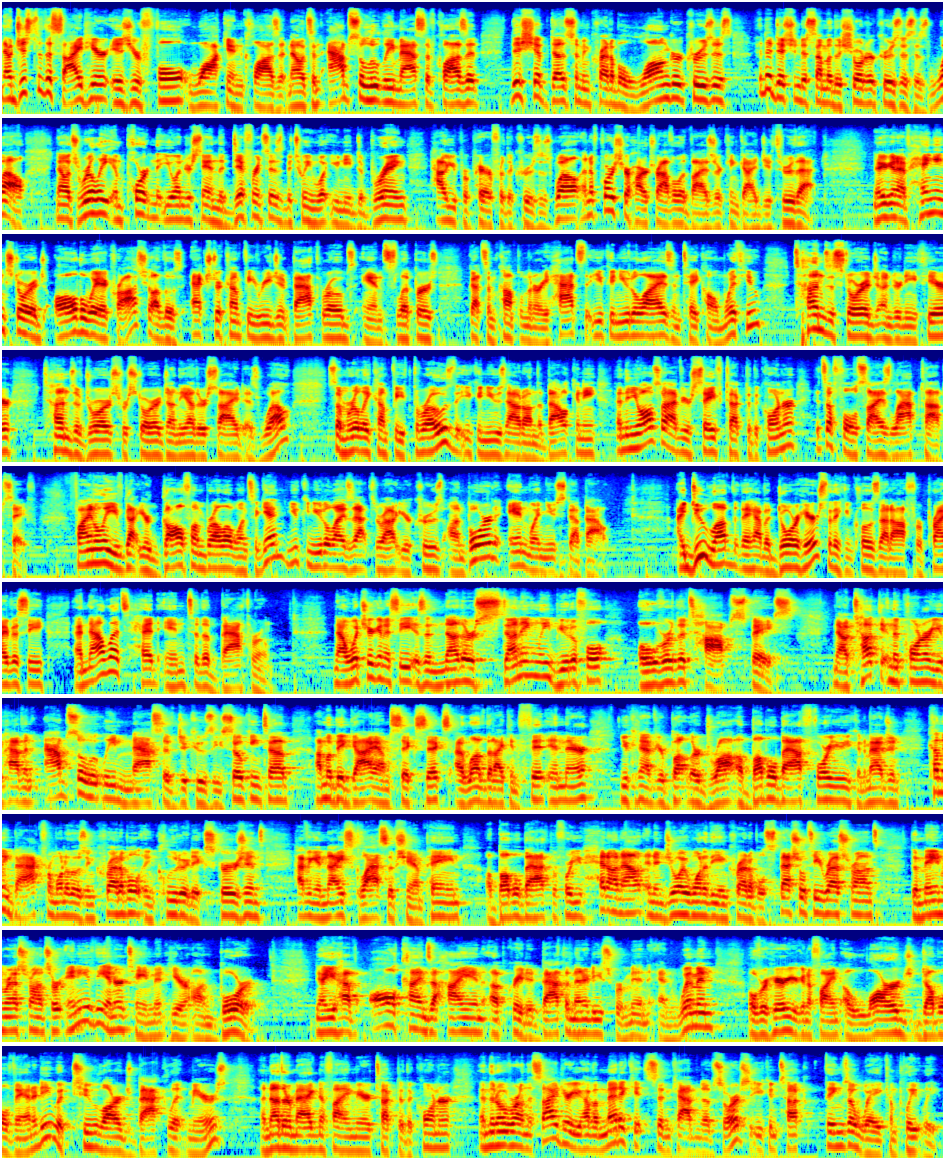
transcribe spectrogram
Now just to the side here is your full walk-in closet. Now it's an absolutely massive closet. This ship does some incredible longer cruises in addition to some of the shorter cruises as well. Now it's really important that you understand the differences between what you need to bring, how you prepare for the cruise as well, and of course your Harr Travel advisor can guide you through that. Now you're gonna have hanging storage all the way across. You'll have those extra comfy Regent bathrobes and slippers. Got some complimentary hats that you can utilize and take home with you. Tons of storage underneath here. Tons of drawers for storage on the other side as well. Some really comfy throws that you can use out on the balcony. And then you also have your safe tucked to the corner. It's a full-size laptop safe. Finally, you've got your golf umbrella. Once again, you can utilize that throughout your cruise on board and when you step out. I do love that they have a door here so they can close that off for privacy. And now let's head into the bathroom. Now what you're gonna see is another stunningly beautiful over the top space. Now tucked in the corner, you have an absolutely massive jacuzzi soaking tub. I'm a big guy, I'm 6'6". I love that I can fit in there. You can have your butler draw a bubble bath for you. You can imagine coming back from one of those incredible included excursions, having a nice glass of champagne, a bubble bath before you head on out and enjoy one of the incredible specialty restaurants, the main restaurants, or any of the entertainment here on board. Now you have all kinds of high-end upgraded bath amenities for men and women. Over here, you're gonna find a large double vanity with two large backlit mirrors, another magnifying mirror tucked to the corner, and then over on the side here, you have a medicine cabinet of sorts so you can tuck things away completely.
